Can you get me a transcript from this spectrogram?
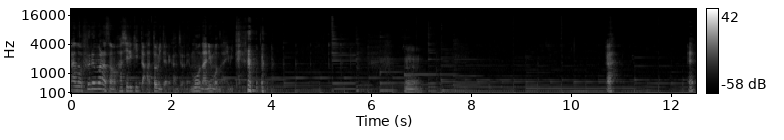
あのフルマラソンを走り切った後みたいな感じよね。もう何もないみたいな。うん。あえ？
